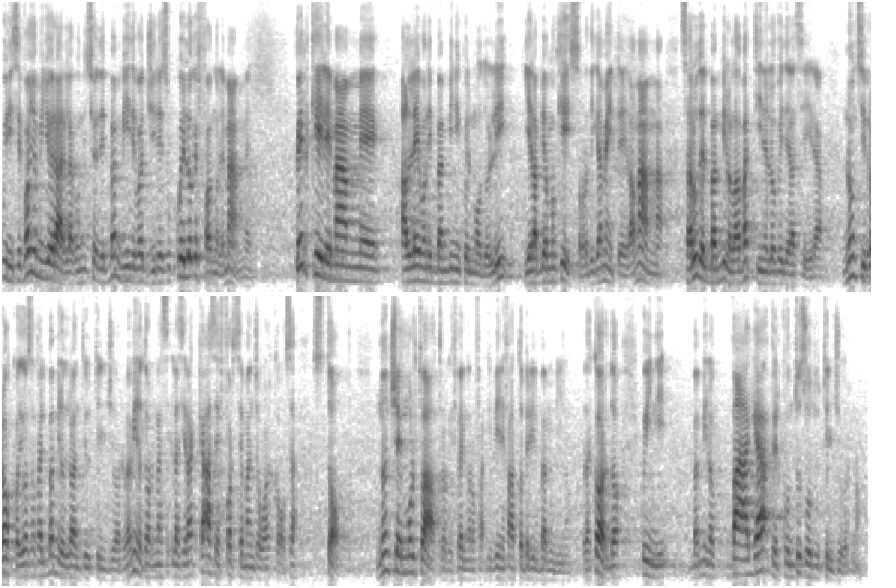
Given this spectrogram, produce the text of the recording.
Quindi se voglio migliorare la condizione dei bambini devo agire su quello che fanno le mamme. Perché le mamme allevano i bambini in quel modo lì, gliel'abbiamo chiesto, praticamente la mamma saluta il bambino la mattina e lo vede la sera, non si preoccupa di cosa fa il bambino durante tutto il giorno, il bambino torna la sera a casa e forse mangia qualcosa, stop, non c'è molto altro che, viene fatto per il bambino, d'accordo? Quindi il bambino vaga per conto suo tutto il giorno.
